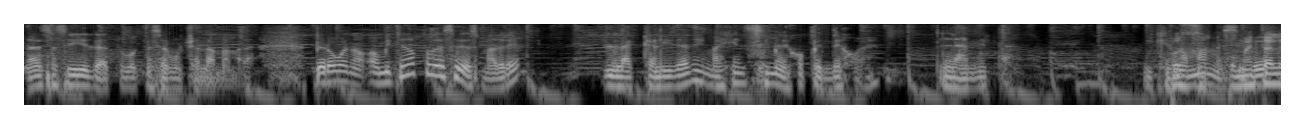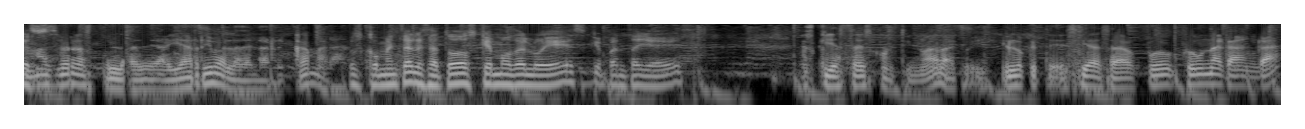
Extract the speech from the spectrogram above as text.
esa sí la tuvo que hacer mucho la mamada. Pero bueno, omitiendo todo ese desmadre, la calidad de imagen sí me dejó pendejo, ¿eh? La neta. Y que Pues, no mames, se ve más vergas que la de allá arriba, la de la recámara. Pues coméntales a todos qué modelo es, qué pantalla es. Es que ya está descontinuada, güey. Es lo que te decía, o sea, fue, fue una ganga.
